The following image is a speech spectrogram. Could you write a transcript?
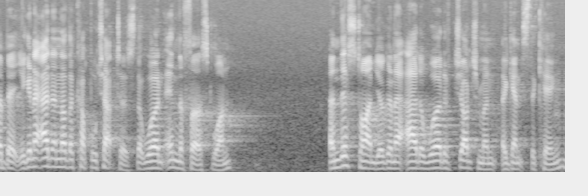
a bit. You're going to add another couple chapters that weren't in the first one. And this time you're going to add a word of judgment against the king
